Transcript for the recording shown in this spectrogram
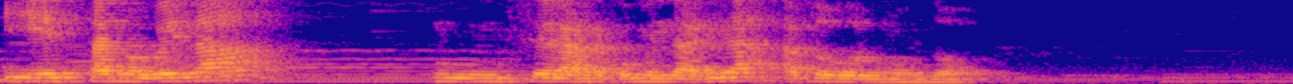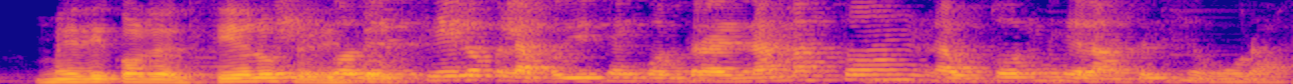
Y esta novela se la recomendaría a todo el mundo. Médicos del Cielo se Médico dice. del Cielo, que la podéis encontrar en Amazon, el autor Miguel Ángel Segura.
